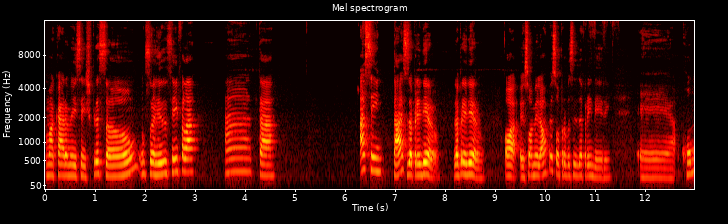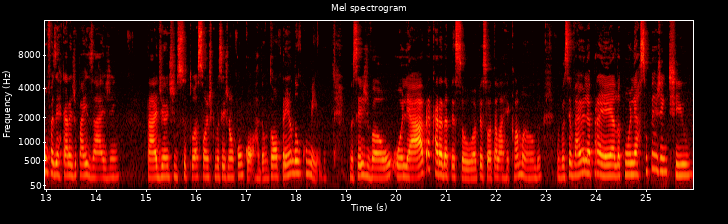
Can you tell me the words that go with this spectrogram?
uma cara meio sem expressão, um sorriso assim e falar: Ah, tá. Assim, tá? Vocês aprenderam? Vocês aprenderam? Ó, eu sou a melhor pessoa para vocês aprenderem é, como fazer cara de paisagem, tá? Diante de situações que vocês não concordam. Então aprendam comigo. Vocês vão olhar para a cara da pessoa, a pessoa tá lá reclamando, você vai olhar para ela com um olhar super gentil.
